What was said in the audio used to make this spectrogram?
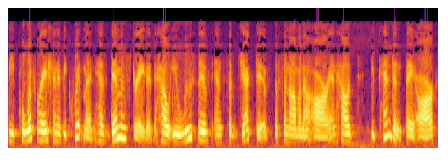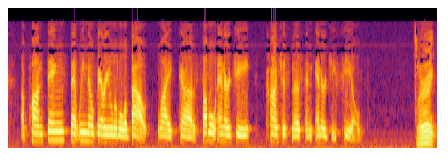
the proliferation of equipment has demonstrated how elusive and subjective the phenomena are and how dependent they are upon things that we know very little about, like uh, subtle energy, consciousness, and energy fields. All right.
